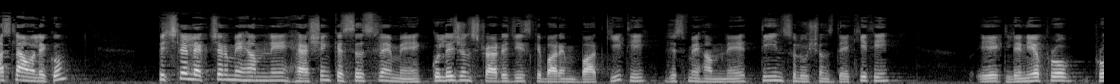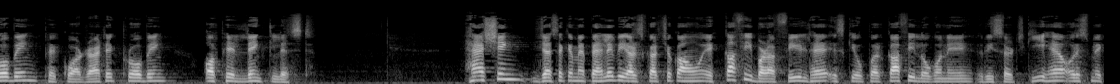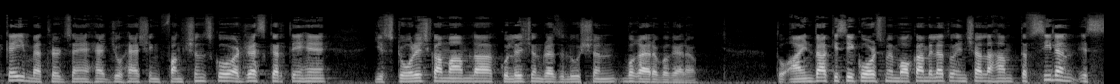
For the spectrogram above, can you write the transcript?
السلام علیکم پچھلے لیکچر میں ہم نے ہیشنگ کے سلسلے میں کولیجن اسٹریٹجیز کے بارے میں بات کی تھی جس میں ہم نے تین سولوشنز دیکھی تھی ایک لینئر پروبنگ پھر کوڈریٹک پروبنگ اور پھر لنک لسٹ ہیشنگ جیسے کہ میں پہلے بھی ارض کر چکا ہوں ایک کافی بڑا فیلڈ ہے اس کے اوپر کافی لوگوں نے ریسرچ کی ہے اور اس میں کئی میتھڈز ہیں جو ہیشنگ فنکشنز کو ایڈریس کرتے ہیں یہ اسٹوریج کا معاملہ کولیجن ریزولوشن وغیرہ وغیرہ تو آئندہ کسی کورس میں موقع ملا تو انشاءاللہ ہم تفصیل اس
